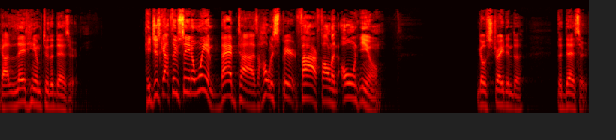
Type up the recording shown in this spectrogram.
God led him to the desert. He just got through seeing a wind, baptized, the Holy Spirit fire falling on him. Go straight into the desert.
